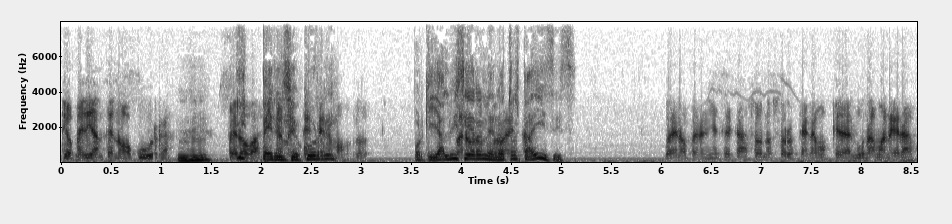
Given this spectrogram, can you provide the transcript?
Dios mediante, no ocurra. Ujú. Pero, Y- pero si ocurre, tenemos- porque ya lo Bueno, hicieron en otros países. Bueno, pero en ese caso nosotros tenemos que de alguna manera,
